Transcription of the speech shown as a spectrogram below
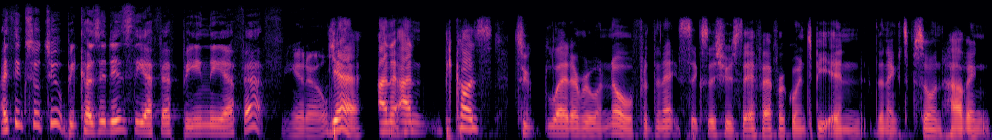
I think so too because it is the FF being the FF, you know. Yeah, and and because to let everyone know, for the next six issues, the FF are going to be in the Negative Zone having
